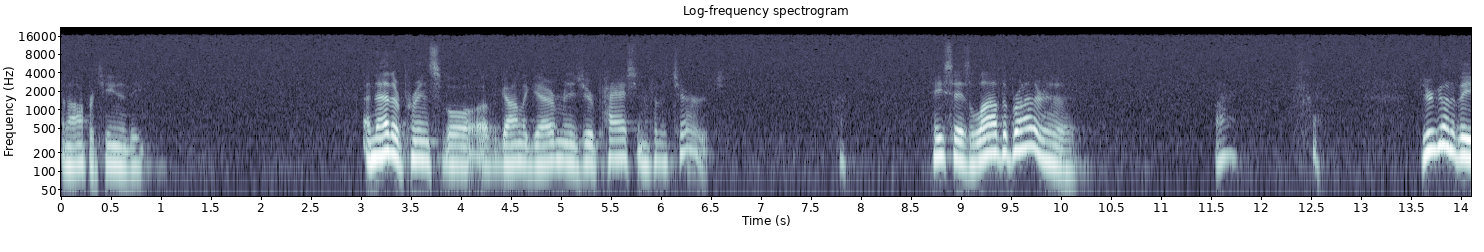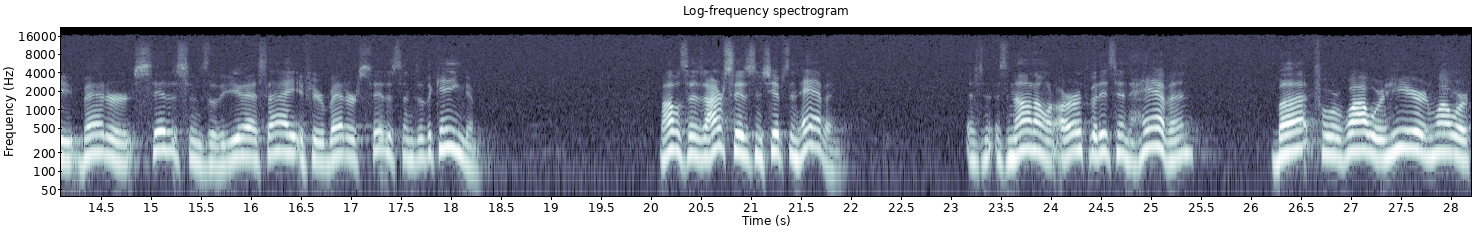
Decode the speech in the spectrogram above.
an opportunity? Another principle of godly government is your passion for the church. He says, love the brotherhood. Right? You're going to be better citizens of the USA if you're better citizens of the kingdom. The Bible says our citizenship's in heaven. It's, not on earth, but it's in heaven. But for while we're here and while we're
